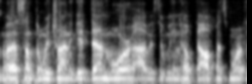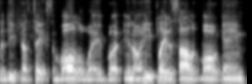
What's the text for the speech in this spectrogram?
Well, that's something we're trying to get done more. Obviously, we can help the offense more if the defense takes the ball away. But you know, he played a solid ball game.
